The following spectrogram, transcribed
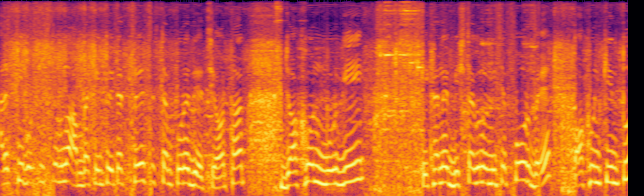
আরেকটি বৈশিষ্ট্য হলো, আমরা কিন্তু এটা ট্রে সিস্টেম করে দিয়েছি। অর্থাৎ যখন মুরগি এখানে বিষ্ঠাগুলো নিচে পড়বে, তখন কিন্তু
